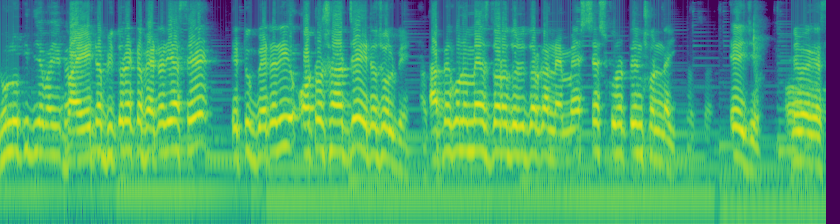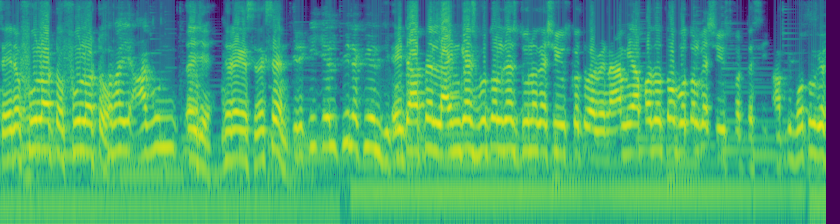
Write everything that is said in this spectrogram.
ধরলো কি দিয়ে ভাই এটা? ভাই এটা ভিতরে একটা ব্যাটারি আছে। একটু ব্যাটারি অটো সাহায্যে এটা জ্বলবে আচ্ছা, আপনি কোনো ম্যাচ দরাদরি দরকার নাই। ম্যাচ শেষ কোনো টেনশন নাই। আচ্ছা। এই যে নেমে গেছে। এটা ফুল অটো ফুল অটো ভাই আগুন এই যে ধরে গেছে দেখছেন? এটা কি এলপি না কিএনজি এটা আপনার লাইন গ্যাস বোতল গ্যাস দুনো গ্যাস ইউজ করতে পারবেন। আমি আপাতত বোতল গ্যাস ইউজ করতেছি। আপনি বোতল গ্যাস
